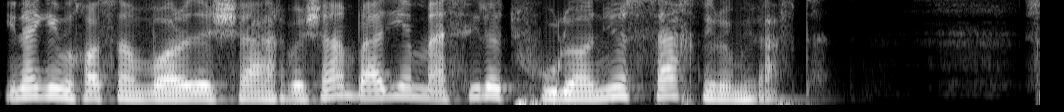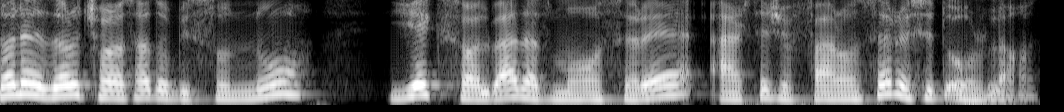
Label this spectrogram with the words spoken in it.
این اگه می‌خواستن وارد شهر بشن بعد یه مسیر طولانی و سختی رو می‌رفتن. سال 1429 یک سال بعد از محاصره ارتش فرانسه رسید اورلان.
